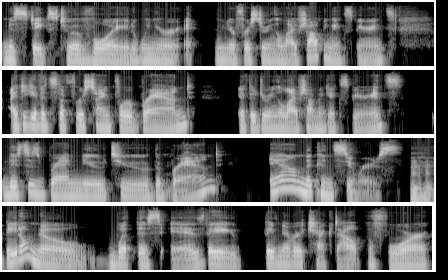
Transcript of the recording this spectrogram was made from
mistakes to avoid when you're when you're first doing a live shopping experience. I think if it's the first time for a brand, if they're doing a live shopping experience, this is brand new to the brand and the consumers. Mm-hmm. They don't know what this is. They they've never checked out before,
